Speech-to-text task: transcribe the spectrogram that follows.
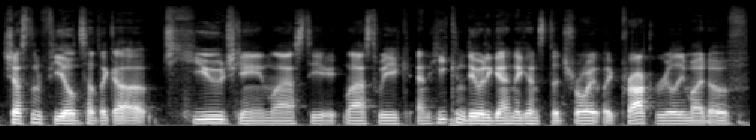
Justin Fields had like a huge game last year, last week, and he can do it again against Detroit. Like Proc really might have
